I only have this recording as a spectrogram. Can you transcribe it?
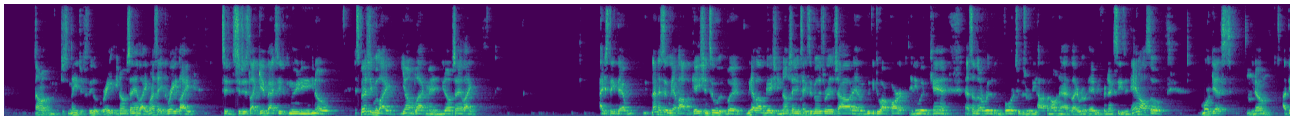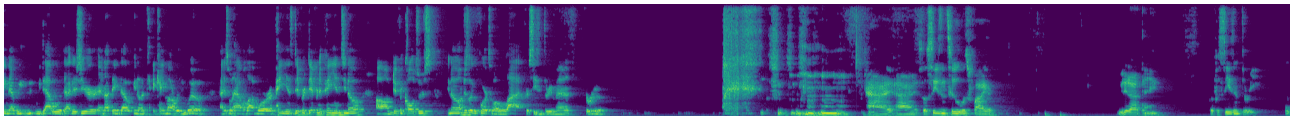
I don't know, just made you feel great. You know what I'm saying? Like when I say great, like to to just like give back to the community. You know, especially with like young black men. You know what I'm saying? Like I just think that not necessarily we have obligation to it, but we have obligation. You know what I'm saying? It takes a village to raise a child, and we can do our part any way we can. That's something I'm really looking forward to. Is really hopping on that like real heavy for next season, and also more guests. You know, mm-hmm. I think that we we dabbled with that this year, and I think that you know it, came out really well. I just want to have a lot more opinions, different different opinions. You know, um, different cultures. You know, I'm just looking forward to a lot for season three, man. For real. all right, all right. So season two was fire. We did our thing. But for season three, I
